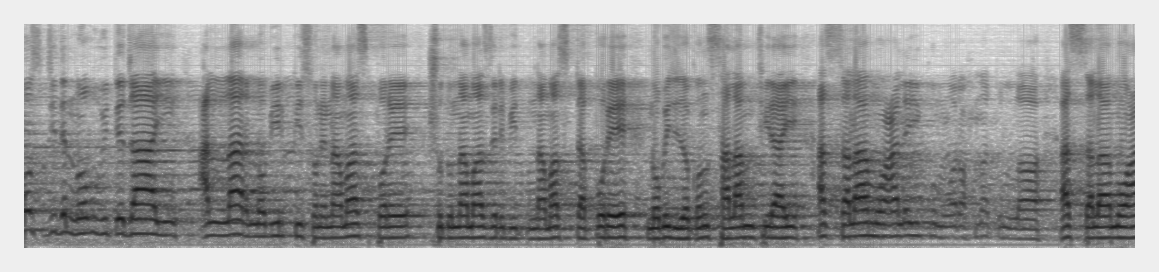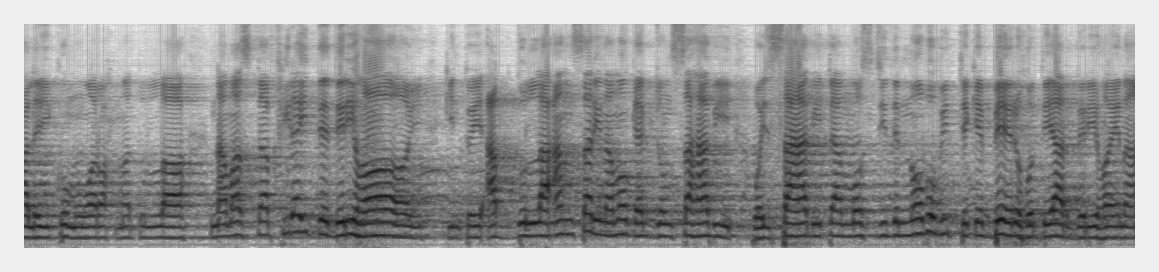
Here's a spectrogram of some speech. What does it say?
মসজিদে নবীতে যাই, আল্লাহর নবীর পিছনে নামাজ পড়ে, শুধু নামাজের নামাজটা পড়ে, নবীজি যখন সালাম ফিরাই, আসসালামু আলাইকুম রাহমাতুল্লাহ, আসসালামু আলাইকুম রাহমাতুল্লাহ, নামাজটা ফিরাইতে দেরি হয়, কিন্তু এই আব্দুল্লাহ আনসারি নামক একজন সাহাবী, ওই সাহাবীটা মসজিদের নববীর থেকে বের হতে আর দেরি হয় না।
